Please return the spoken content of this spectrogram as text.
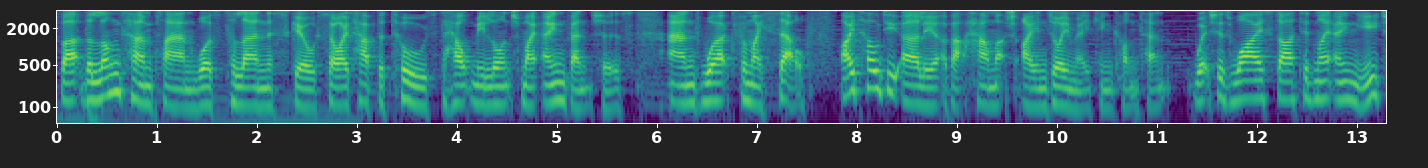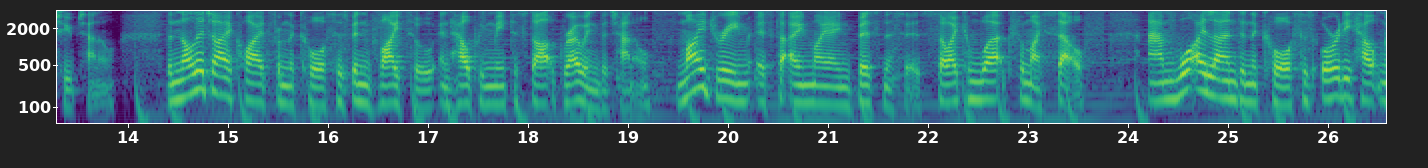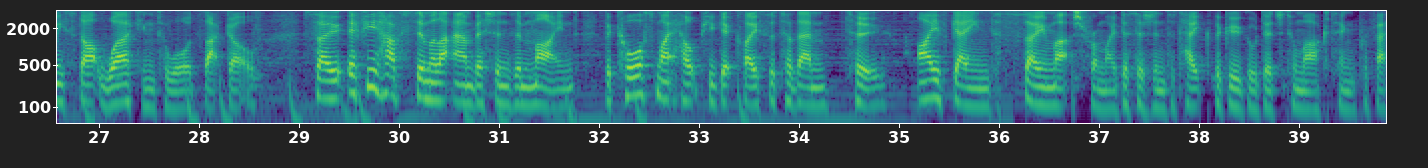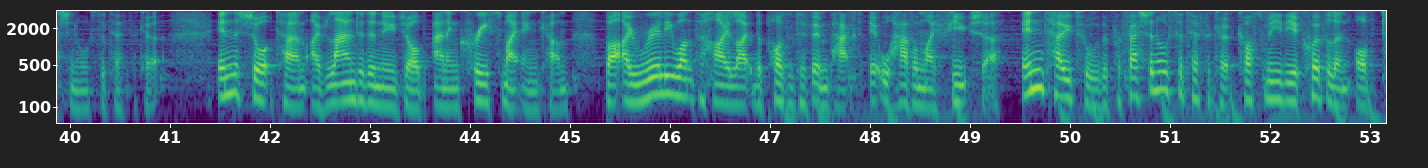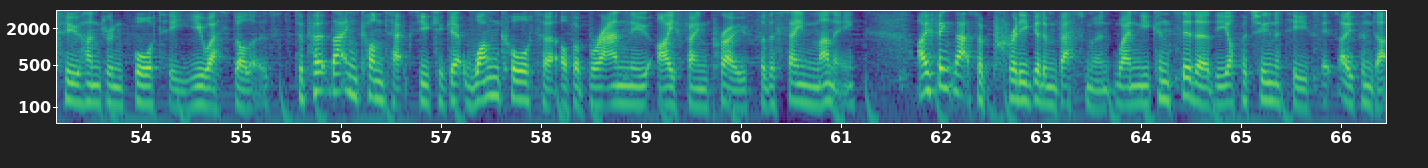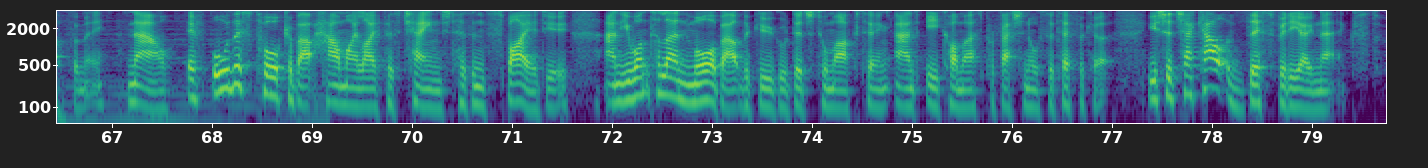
But the long term plan was to learn this skill so I'd have the tools to help me launch my own ventures and work for myself. I told you earlier about how much I enjoy making content, which is why I started my own YouTube channel. The knowledge I acquired from the course has been vital in helping me to start growing the channel. My dream is to own my own businesses so I can work for myself. And what I learned in the course has already helped me start working towards that goal. So if you have similar ambitions in mind, the course might help you get closer to them too. I've gained so much from my decision to take the Google Digital Marketing Professional Certificate. In the short term, I've landed a new job and increased my income, but I really want to highlight the positive impact it will have on my future. In total, the professional certificate cost me the equivalent of 240 US dollars. To put that in context, you could get one quarter of a brand new iPhone Pro for the same money. I think that's a pretty good investment when you consider the opportunities it's opened up for me. Now, if all this talk about how my life has changed has inspired you, and you want to learn more about the Google Digital Marketing and E-Commerce Professional Certificate, you should check out this video next.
